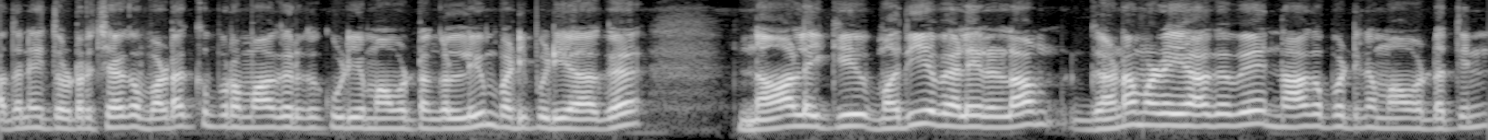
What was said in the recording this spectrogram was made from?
அதனை தொடர்ச்சியாக வடக்கு புறமாக இருக்கக்கூடிய மாவட்டங்கள்லேயும் படிப்படியாக நாளைக்கு மதிய வேளையிலெல்லாம் கனமழையாகவே நாகப்பட்டினம் மாவட்டத்தின்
